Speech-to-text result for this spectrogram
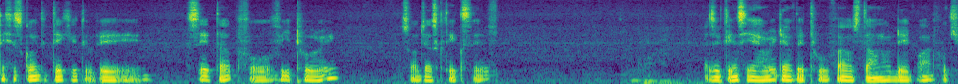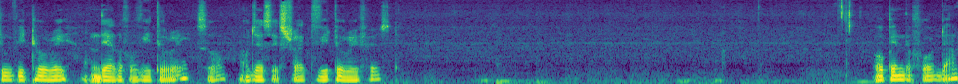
this is going to take you to the setup for V2Ray so I'll just click save. As you can see I already have the two files downloaded one for Qv2ray and the other for V2Ray so I'll just extract V2Ray first. Open the folder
